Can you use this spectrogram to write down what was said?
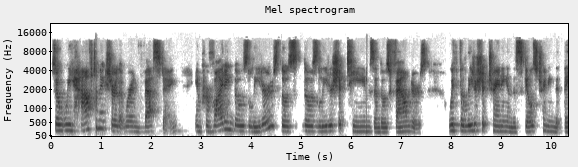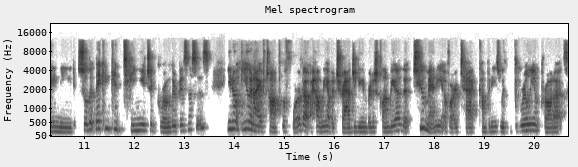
So we have to make sure that we're investing in providing those leaders, those, those leadership teams, and those founders with the leadership training and the skills training that they need so that they can continue to grow their businesses. You know, you and I have talked before about how we have a tragedy in British Columbia that too many of our tech companies with brilliant products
